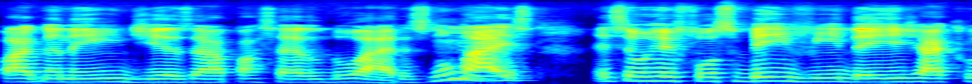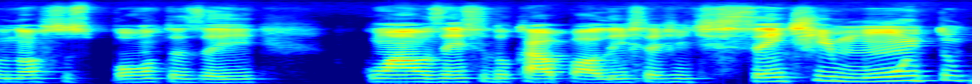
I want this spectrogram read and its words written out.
pagando em dias a parcela do Arias. No mais, esse é um reforço bem-vindo aí, já que os nossos pontas aí, com a ausência do Caio Paulista, a gente sente muito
